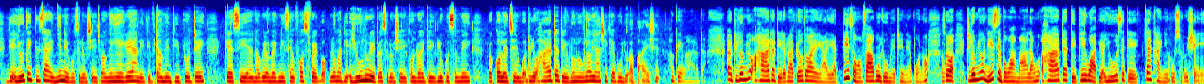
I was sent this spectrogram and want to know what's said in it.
။ဒီအယိုးသိပ်သီးစားတွေမြင့်နေဖို့ဆိုလို့ရှိရင်ကျွန်တော်ငယ်ငယ်ကလေးကနေဒီဗီတာမင် D, ပရိုတိန်းကယ်လ်ဆီယမ်နောက်ပြီးတော့မက်ဂနီဆီယမ်ဖော့စဖေတ်ပေါ့ပြီးတော့မှဒီအယိုးနုတွေအတွက်ဆိုလို့ရှိရင်ကွန်ဒရိုက်တင်ဂလူကိုဆမင်းပြီးတော့ကောလာဂျင်ပေါ့ဒီလိုအာဟာရဓာတ်တွေကိုလုံလုံလောက်ရရှိခဲ့ဖို့လိုအပ်ပါတယ်ရှင်ဟုတ်ကဲ့ပါဒေါက်တာ အဲ့တော့ဒီလိုမျိုးအာဟာရဓာတ်တွေဒေါက်တာပြောသွားတဲ့ຢာတွေကပြည့်စုံအောင်စားဖို့လိုမယ်ထင်တယ်ပေါ့နော်ဆိုတော့ဒီလိုမျိုးနေ့စဉ်ဘဝမှာလောင်းလို့အာဟာရဓာတ်တွေပြည့်ဝပြီးတော့အယိုးစစ်တွေကြန့်ခိုင်နေဖို့ဆိုလို့ရှိရင်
